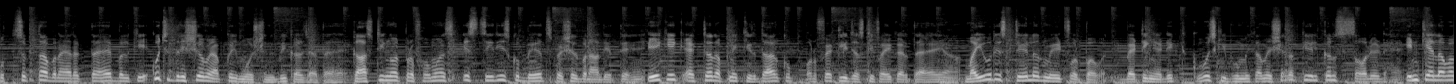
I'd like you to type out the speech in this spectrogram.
उत्सुकता बनाए रखता है, बल्कि कुछ दृश्यों में आपको इमोशन भी कर जाता है। कास्टिंग और परफॉर्मेंस इस सीरीज़ को बेहद स्पेशल बना देते हैं। एक एक एक्टर अपने किरदार को परफेक्टली जस्टिफाई करता है यहाँ। Mayur is tailor made for Pawan. Batting addict coach की भूमिका में शरद केलकर सॉलिड है। इनके अलावा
